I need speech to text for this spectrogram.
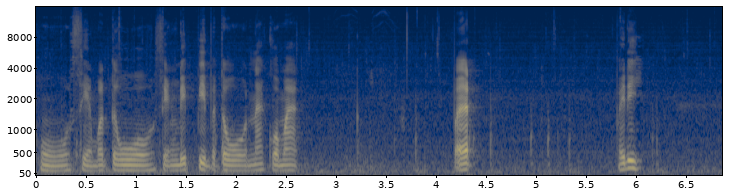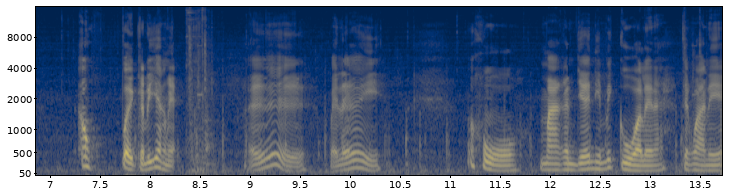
โห เสียงประตู เสียงลิฟต์ปิดประตู น่ากลัวมาก เปิด ไปดิ เอ้า เปิดกันหรือยังเนี่ย เออ ไปเลย โอ้โห มากันเยอะนี่ไม่กลัวเลยนะจังหวะนี้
